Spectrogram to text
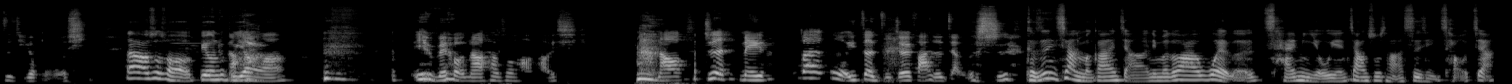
自己用我洗。那他说什么？不用就不用啊？也没有，然后他说好，他会洗。然后就是每。但过一阵子就会发生这样的事。可是像你们刚才讲啊，你们都要为了柴米油盐酱醋茶的事情吵架。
